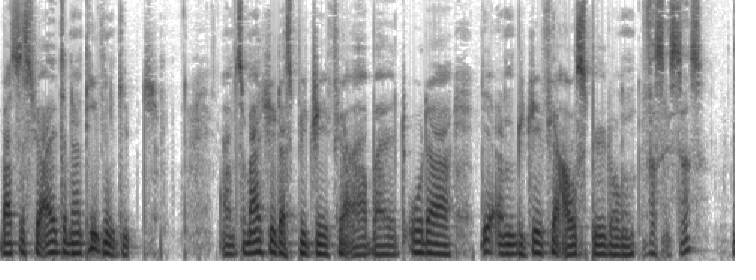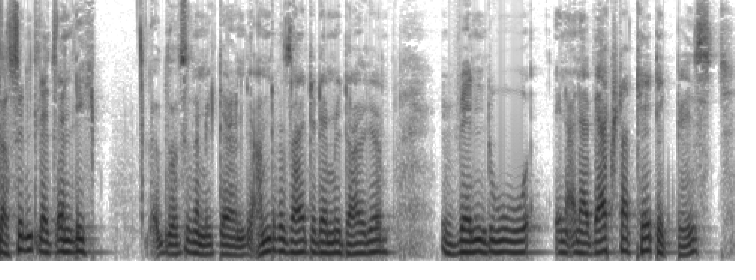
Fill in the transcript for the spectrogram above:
was es für Alternativen gibt. Ähm, zum Beispiel das Budget für Arbeit oder ein Budget für Ausbildung. Was ist das? Das sind letztendlich, das ist nämlich der, die andere Seite der Medaille. Wenn du in einer Werkstatt tätig bist,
